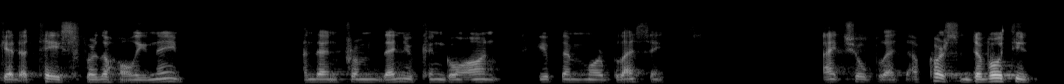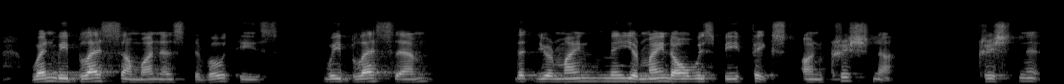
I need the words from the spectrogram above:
get a taste for the holy name. And then from then you can go on to give them more blessings. Actual bless, of course, devotees, when we bless someone as devotees, we bless them that your mind, may your mind always be fixed on Krishna. Krishna,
